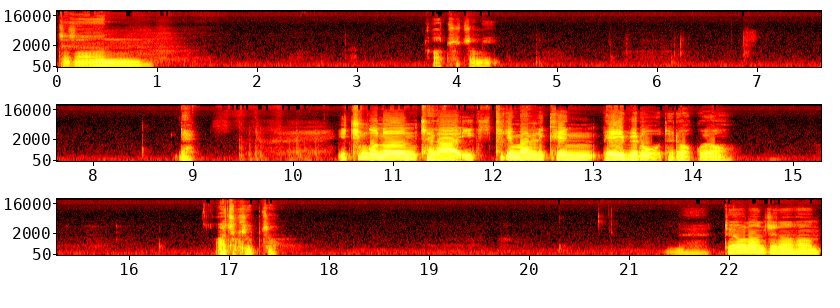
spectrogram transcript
짜잔. 아, 초점이. 네. 이 친구는 제가 익스트림 할리퀸 베이비로 데려왔고요. 아주 귀엽죠? 네. 태어난 지는 한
